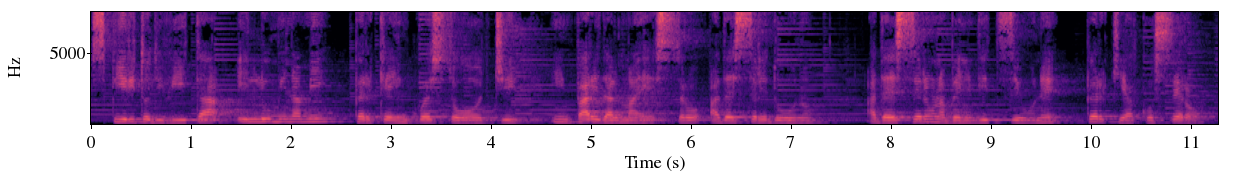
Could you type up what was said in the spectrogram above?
Spirito di vita, illuminami perché in questo oggi impari dal Maestro ad essere dono, ad essere una benedizione per chi accosterò.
